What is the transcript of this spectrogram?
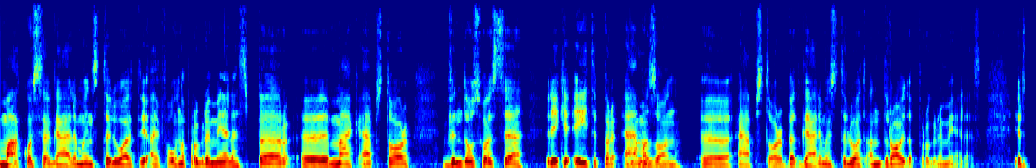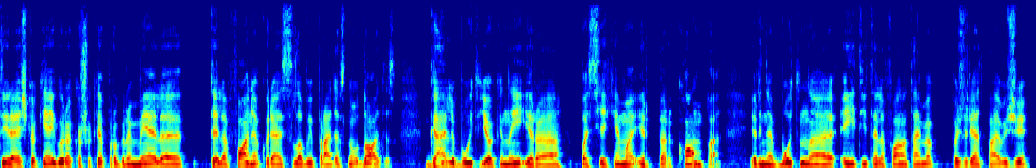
Macuose galima instaliuoti iPhone programėlės per uh, Mac App Store, Windowsuose reikia eiti per Amazon uh, App Store, bet galima instaliuoti Android programėlės. Ir tai reiškia, jog jeigu yra kažkokia programėlė telefonė, kurią esi labai pradęs naudotis, gali būti, jog jinai yra pasiekiama ir per kompą. Ir nebūtina eiti į telefoną tam, jog pažiūrėti, pavyzdžiui,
